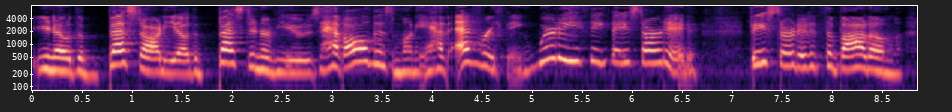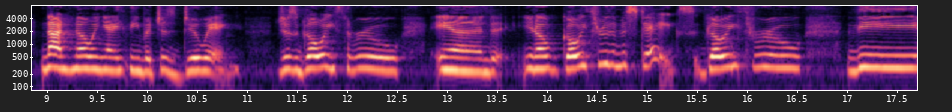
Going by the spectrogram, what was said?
you know the best audio the best interviews have all this money have everything. Where do you think they started? They started at the bottom not knowing anything but just doing just going through and you know going through the mistakes going through the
